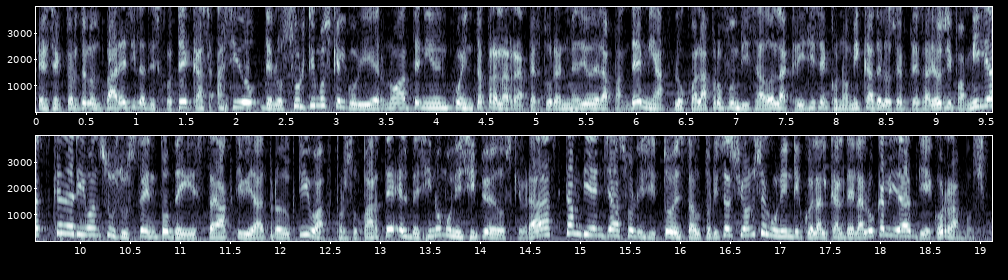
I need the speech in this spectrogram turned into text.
El sector de los bares y las discotecas ha sido de los últimos que el gobierno ha tenido en cuenta para la reapertura en medio de la pandemia, lo cual ha profundizado la crisis económica de los empresarios y familias que derivan su sustento de esta actividad productiva. Por su parte, el vecino municipio de Dos Quebradas también ya solicitó esta autorización, según indicó el alcalde de la localidad, Diego Ramos.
